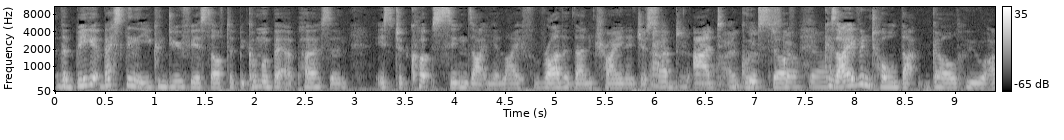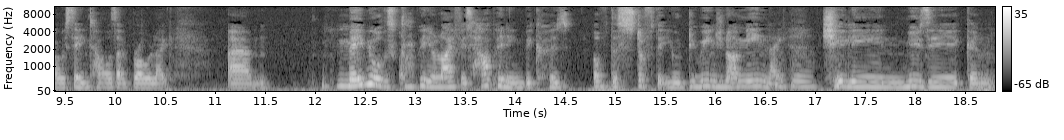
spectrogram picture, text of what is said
the big best thing that you can do for yourself to become a better person is to cut sins out of your life rather than trying to just add, Add- good, good stuff. yeah. Because I even told that girl who I was saying to, I was like, bro, like, um, maybe all this crap in your life is happening because of the stuff that you're doing. Do you know what I mean? Like Mhm. chilling, music, and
